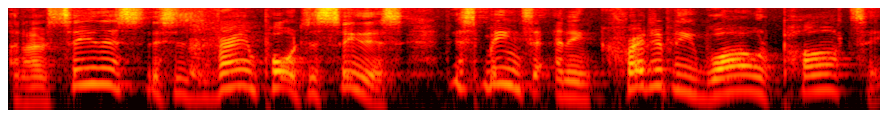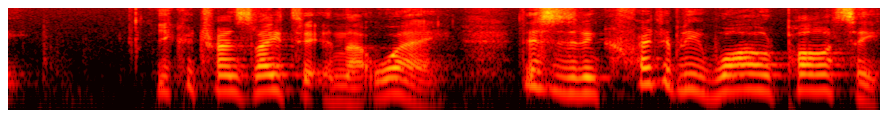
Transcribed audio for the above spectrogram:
And I see this, this is very important to see this. This means an incredibly wild party. You could translate it in that way. This is an incredibly wild party.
